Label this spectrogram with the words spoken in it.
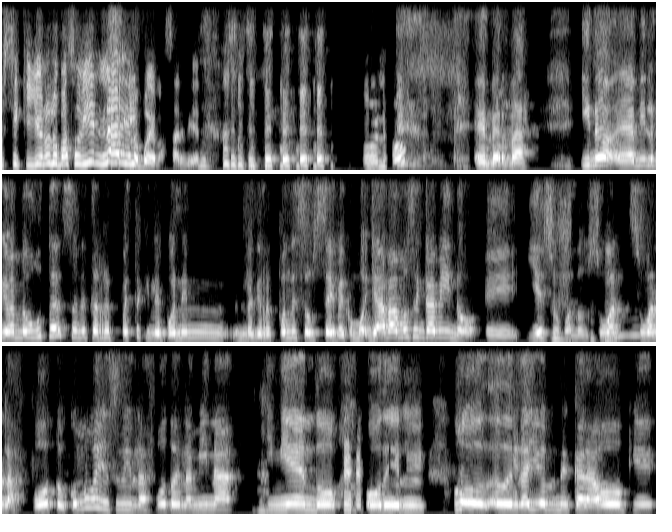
si es que yo no lo paso bien, nadie lo puede pasar bien. ¿O no? Es verdad. Y no, eh, a mí lo que más me gusta son estas respuestas que le ponen, lo que responde SoSafe, es como, ya vamos en camino. Eh, y eso, cuando suban, suban las fotos, ¿cómo voy a subir la foto de la mina gimiendo o del, o, del gallo en el karaoke?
